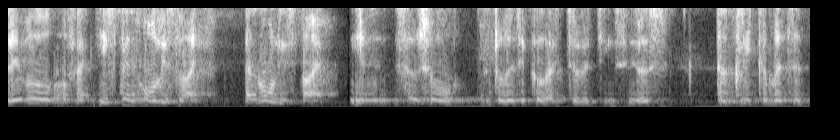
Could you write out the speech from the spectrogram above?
level of act. He spent all his life and all his time in social and political activities. He was totally committed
